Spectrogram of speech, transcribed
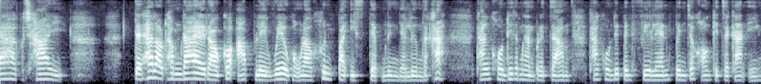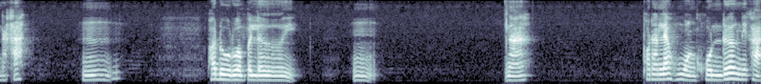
ยากใช่ แต่ถ้าเราทำได้เราก็อัพเลเวลของเราขึ้นไปอีกสเต็ปหนึ่งอย่าลืมนะคะ ทั้งคนที่ทำงานประจำทั้งคนที่เป็นฟรีแลนซ์เป็นเจ้าของกิจการเองนะคะ อืมพอดูรวมไปเลย อืม นะ เพราะนั้นแล้วห่วงคุณเรื่องนี้ค่ะ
